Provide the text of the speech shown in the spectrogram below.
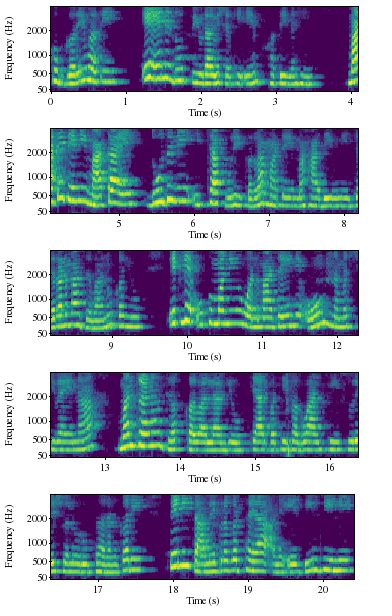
ખૂબ ગરીબ હતી. એ એને દૂધ પીવડાવી શકે એમ હતી નહીં. માટે તેની માતાએ દૂધની ઈચ્છા પૂરી કરવા માટે મહાદેવની ચરણમાં જવાનું કહ્યું. એટલે ઉપમન્યુ વનમાં જઈને ઓમ નમઃ શિવાયના મંત્રનો જપ કરવા લાગ્યો. ત્યાર પછી ભગવાન શિવ સુરેશ્વરનું રૂપ ધારણ કરી તેની સામે પ્રગટ થયા અને એ શિવજીની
